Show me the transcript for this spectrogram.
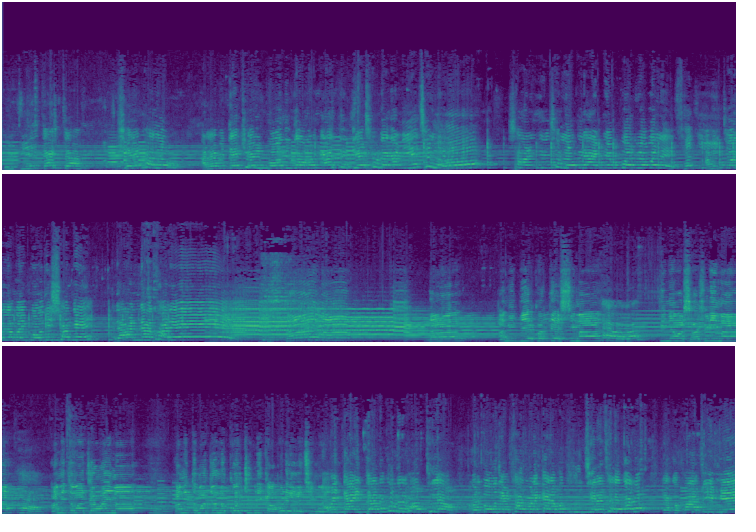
তুই বিয়ের কাজটা ছেড়ে ফেলো। আর আমি দেখি ওই বৌদি তো আমার কাছ থেকে দেড়শো টাকা নিয়েছিল। সাড়ে তিনশো লোকের আইটেম করবে বলে। আমি চললাম ওই বৌদির সঙ্গে রান্নাঘরে। দাঁড়াও আমি বিয়ে করতে এসছি মা। হ্যাঁ বাবা। তুমি আমার শাশুড়ি মা। হ্যাঁ। আমি তোমার জামাই মা। হ্যাঁ। আমি তোমার জন্য কলচুপড়ি কাপড় এনেছি মা। আমি তাই ততক্ষণ ভাবছিলাম আমার বৌদি আর ঠাকুমার কেন আমাকে শুধু ছেড়ে ছেড়ে করো? দেখো পাঁচি মেয়ে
